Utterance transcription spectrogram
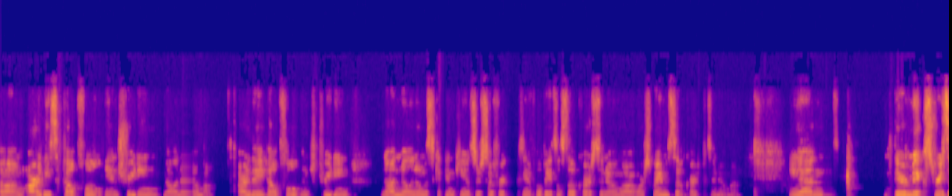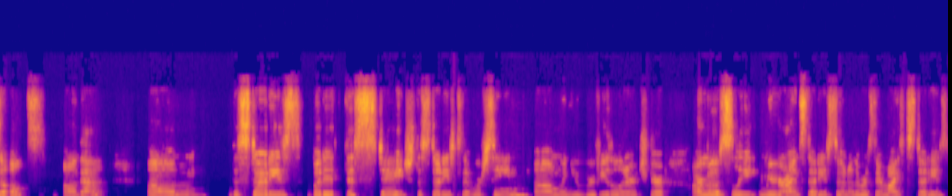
um, are these helpful in treating melanoma are they helpful in treating non-melanoma skin cancer? So, for example, basal cell carcinoma or squamous cell carcinoma. And there are mixed results on that. Um, the studies, but at this stage, the studies that we're seeing um, when you review the literature are mostly murine studies. So, in other words, they're mice studies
